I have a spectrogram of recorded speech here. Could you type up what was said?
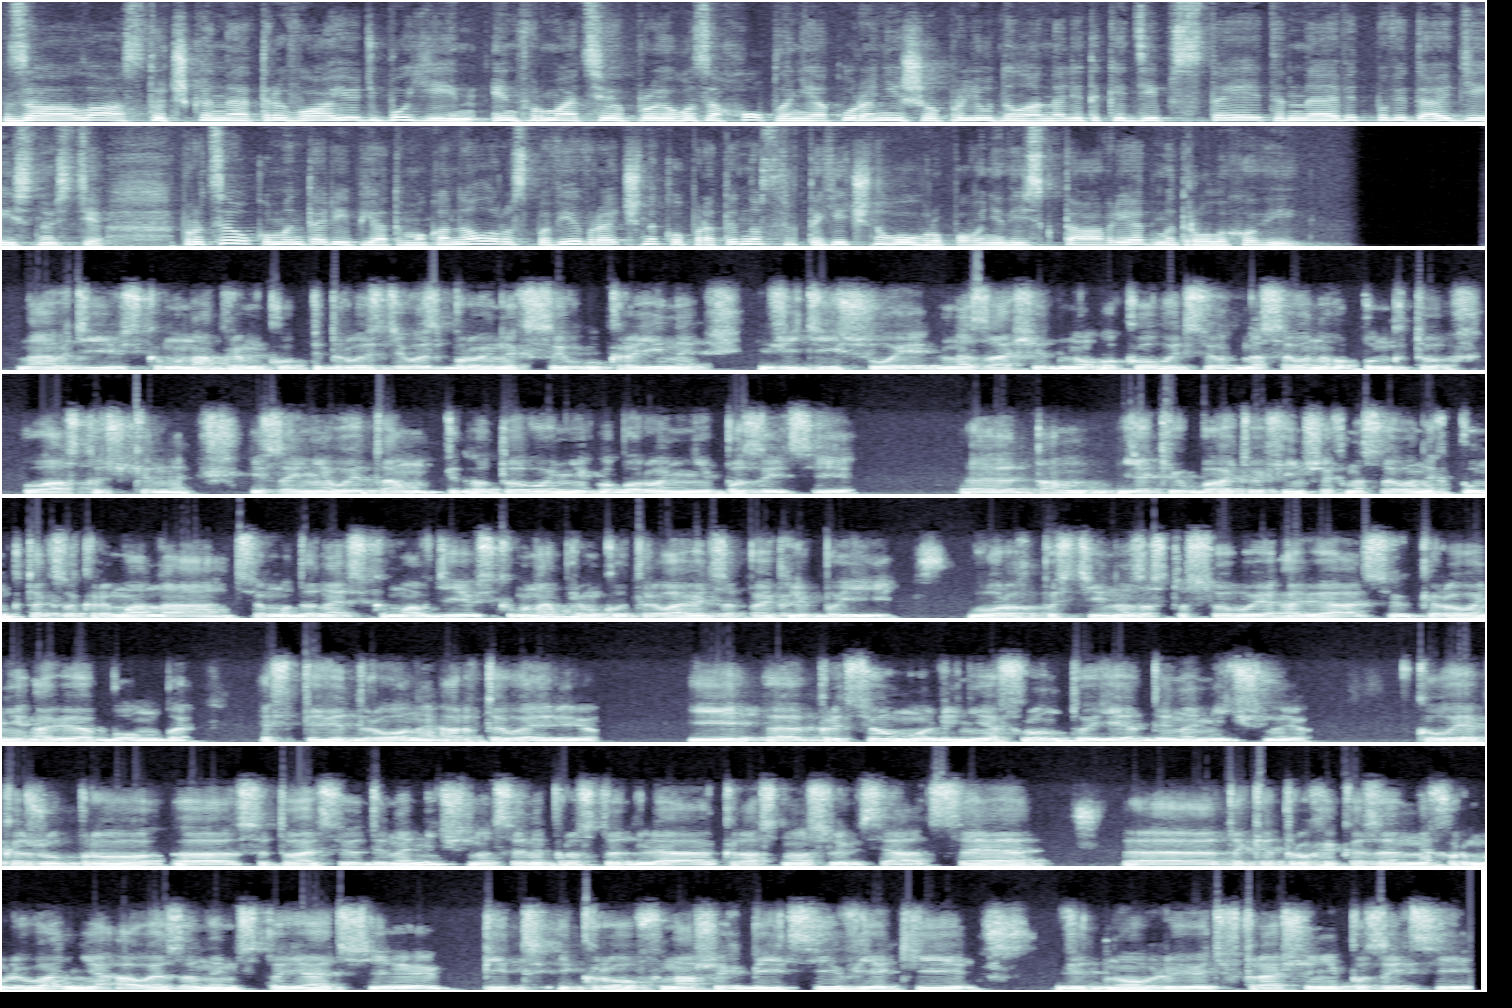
За Ласточкине тривають бої. Інформацію про його захоплення, яку раніше оприлюднили аналітики Deep State, не відповідає дійсності. Про це у коментарі п'ятому каналу розповів речник оперативно-стратегічного угруповання військ Таврія Дмитро Лиховій. На Авдіївському напрямку підрозділи Збройних сил України відійшли на західну околицю населеного пункту Ласточкине і зайняли там підготовлені оборонні позиції. Е, Там, як і в багатьох інших населених пунктах, зокрема на цьому Донецькому Авдіївському напрямку, тривають запеклі бої. Ворог постійно застосовує авіацію, керовані авіабомби, FPV-дрони, артилерію. І е, при цьому лінія фронту є динамічною. Коли я кажу про е, ситуацію динамічно, це не просто для красного слівця, це е, таке трохи казенне формулювання, але за ним стоять під і кров наших бійців, які відновлюють втрачені позиції.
